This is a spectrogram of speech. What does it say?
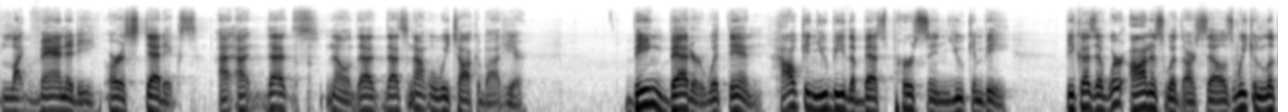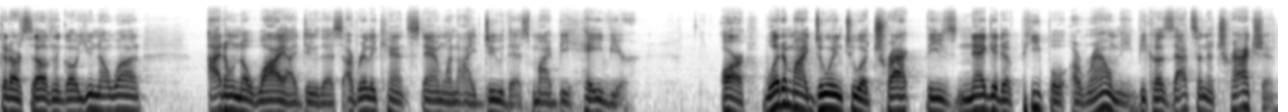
like vanity or aesthetics. I, I, that's no, that that's not what we talk about here. Being better within. How can you be the best person you can be? Because if we're honest with ourselves, we can look at ourselves and go, you know what? I don't know why I do this. I really can't stand when I do this, my behavior. Or what am I doing to attract these negative people around me? Because that's an attraction.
